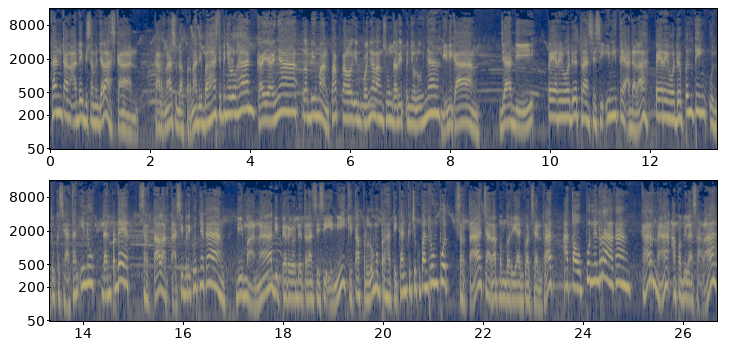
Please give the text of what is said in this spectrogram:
kan Kang Ade bisa menjelaskan karena sudah pernah dibahas di penyuluhan. Kayaknya lebih mantap kalau infonya langsung dari penyuluhnya. Gini Kang, jadi periode transisi ini teh adalah periode penting untuk kesehatan induk dan pedet serta laktasi berikutnya Kang. Di mana di periode transisi ini kita perlu memperhatikan kecukupan rumput serta cara pemberian konsentrat ataupun mineral Kang. Karena apabila salah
